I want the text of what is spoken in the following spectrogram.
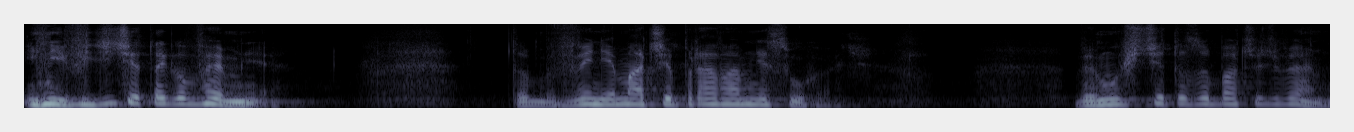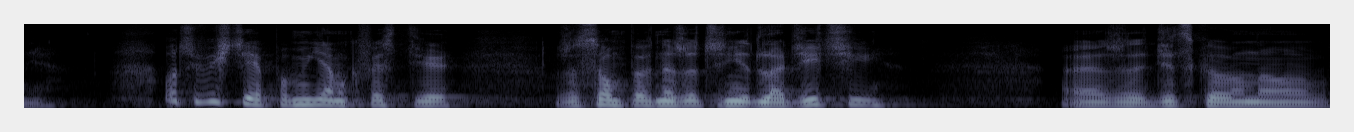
i nie widzicie tego we mnie, to wy nie macie prawa mnie słuchać. Wy musicie to zobaczyć we mnie. Oczywiście ja pomijam kwestię, że są pewne rzeczy nie dla dzieci, e, że dziecko no,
